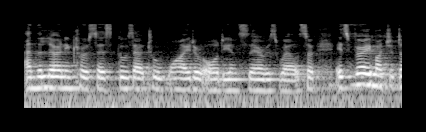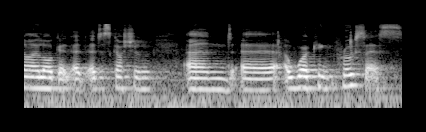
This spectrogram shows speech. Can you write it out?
and the learning process goes out to a wider audience there as well. So it's very much a dialogue, a, a discussion, and uh, a working process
